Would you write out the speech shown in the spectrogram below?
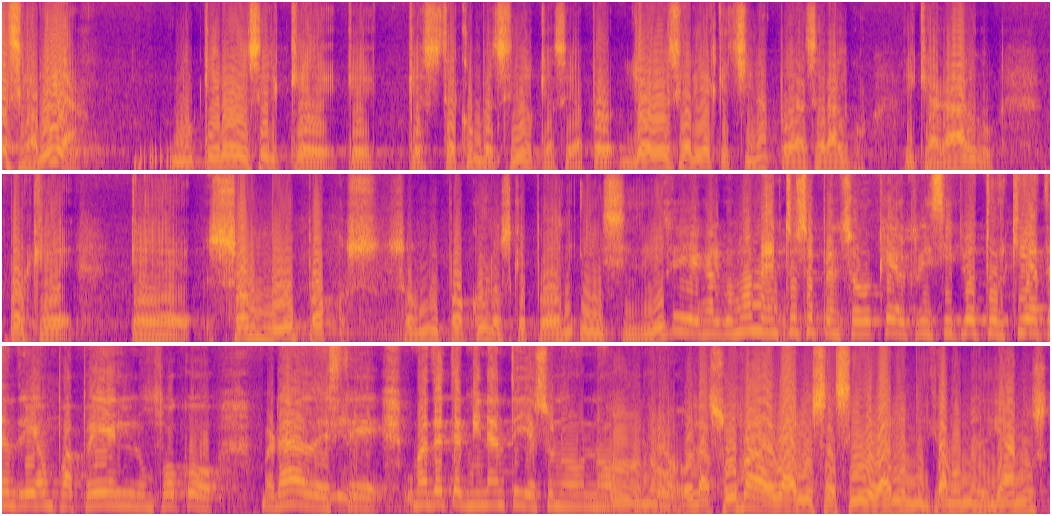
desearía, no quiero decir que, que, esté convencido que hacía, pero yo desearía que China pueda hacer algo y que haga algo, porque eh, son muy pocos, son muy pocos los que pueden incidir. Sí, en algún momento se pensó que al principio Turquía tendría un papel un poco, ¿verdad?, este, más determinante y eso no, no, no, O la suma de varios así, de varios, digamos, medianos,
